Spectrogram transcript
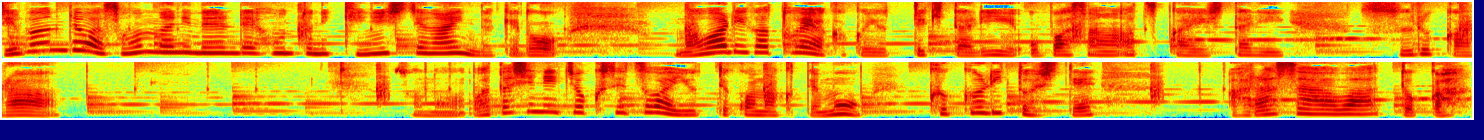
自分ではそんなに年齢本当に気にしてないんだけど周りがとやかく言ってきたりおばさん扱いしたりするからその私に直接は言ってこなくてもくくりとして「アラサーは」とか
